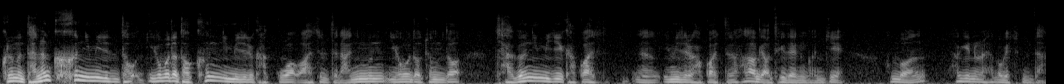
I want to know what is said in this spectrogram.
그러면 다른 큰 이미지, 더, 이거보다 더 큰 이미지를 갖고 왔을 때는 아니면 이거보다 좀 더 작은 이미지 갖고 왔, 어, 이미지를 갖고 왔을 때는 화각이 어떻게 되는 건지 한번 확인을 해 보겠습니다.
